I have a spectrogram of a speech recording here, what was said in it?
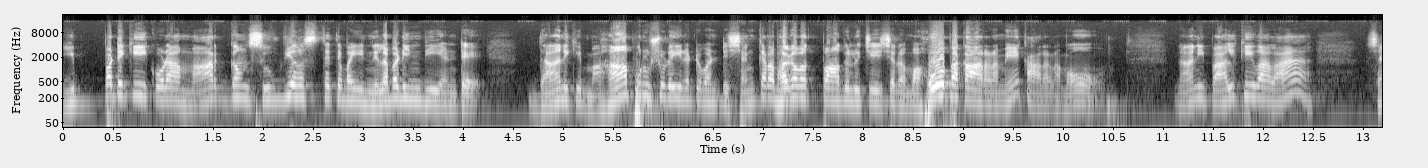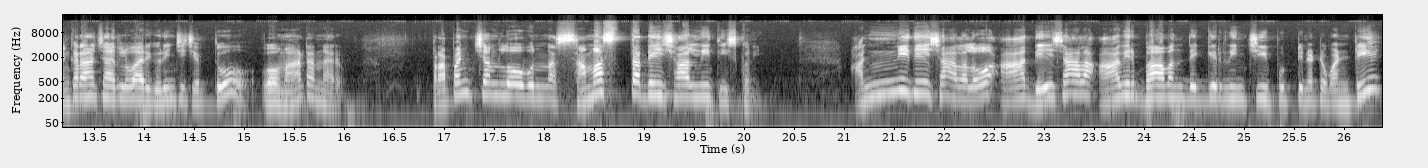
ఇప్పటికీ కూడా మార్గం సువ్యవస్థితమై నిలబడింది అంటే దానికి మహాపురుషుడైనటువంటి శంకర భగవత్పాదులు చేసిన మహోపకారణమే కారణము. నాని పాల్కి వాళ్ళ శంకరాచార్యుల వారి గురించి చెప్తూ ఓ మాట అన్నారు. ప్రపంచంలో ఉన్న సమస్త దేశాల్ని తీసుకొని అన్ని దేశాలలో ఆ దేశాల ఆవిర్భావం దగ్గర నుంచి పుట్టినటువంటి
